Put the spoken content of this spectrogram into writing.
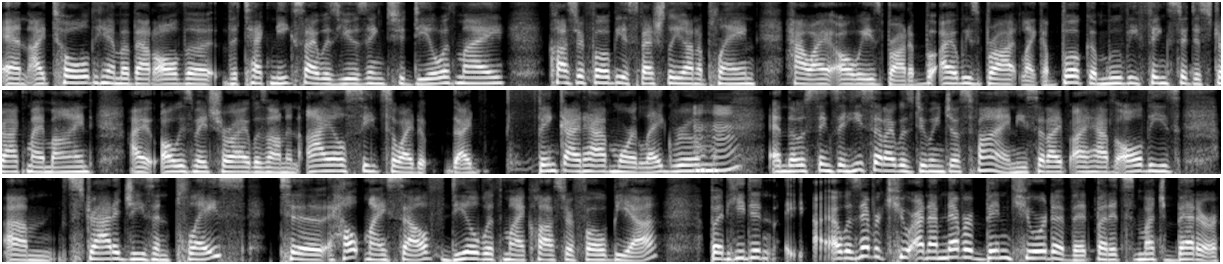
and I told him about all the, the techniques I was using to deal with my claustrophobia, especially on a plane, how I always brought a I always brought like a book, a movie, things to distract my mind. I always made sure I was on an aisle seat so I'd, I'd think I'd have more leg room and those things. And he said I was doing just fine. He said I've, I have all these um, strategies in place to help myself deal with my claustrophobia. But he didn't, I was never cured, and I've never been cured of it, but it's much better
